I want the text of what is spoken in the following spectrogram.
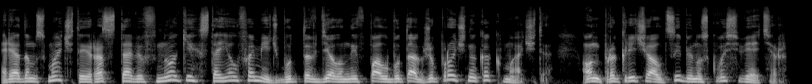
Рядом с мачтой, расставив ноги, стоял Фомич, будто вделанный в палубу так же прочно, как мачта. Он прокричал Цыбину сквозь ветер.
